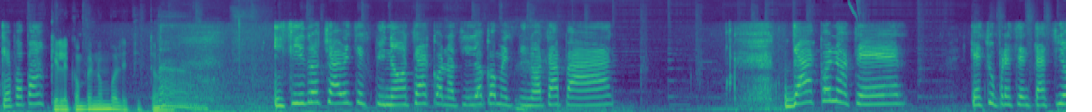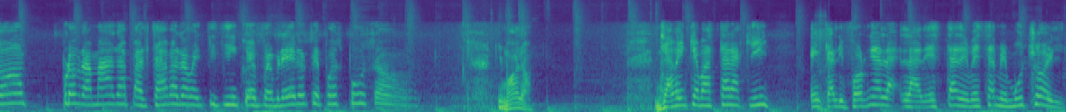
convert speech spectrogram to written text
¿Qué, papá? Que le compren un boletito. Ah. Isidro Chávez Espinosa, conocido como Espinosa Paz, da a conocer que su presentación programada para el sábado 25 de febrero se pospuso. Ni modo. Ya ven que va a estar aquí, en California, la, la de esta de Bésame Mucho, el,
